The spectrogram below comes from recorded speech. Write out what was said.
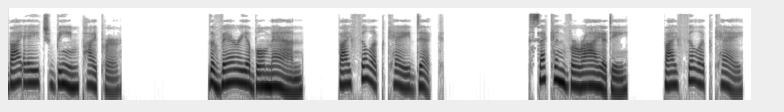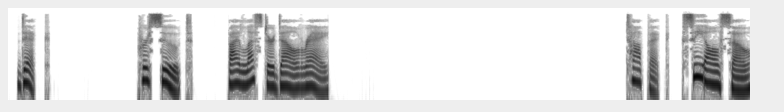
by H. Beam Piper. The Variable Man by Philip K. Dick. Second Variety by Philip K. Dick. Pursuit by Lester Del Rey. See also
